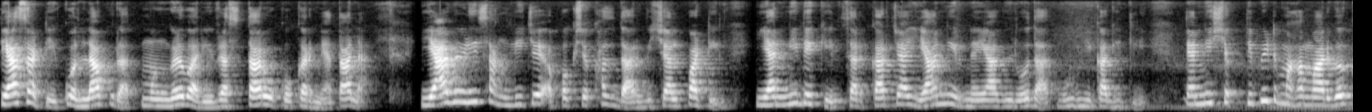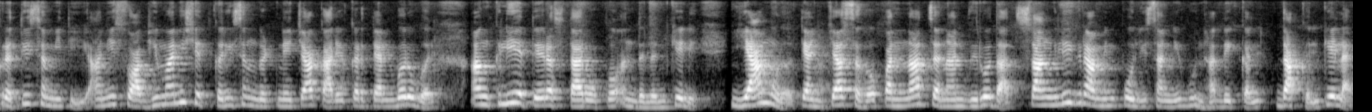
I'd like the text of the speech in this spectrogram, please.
त्यासाठी कोल्हापुरात मंगळवारी रस्ता रोको करण्यात आला. यावेळी सांगलीचे अपक्ष खासदार विशाल पाटील यांनी देखील सरकारच्या या निर्णयाविरोधात भूमिका घेतली. त्यांनी शक्तीपीठ महामार्ग कृती समिती आणि स्वाभिमानी शेतकरी संघटनेच्या कार्यकर्त्यांबरोबर अंकली येथे रस्ता रोको आंदोलन केले. यामुळं त्यांच्यासह पन्नास जणांविरोधात सांगली ग्रामीण पोलिसांनी गुन्हा देखील दाखल केलाय.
